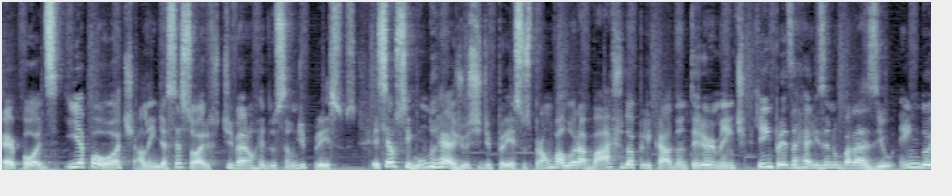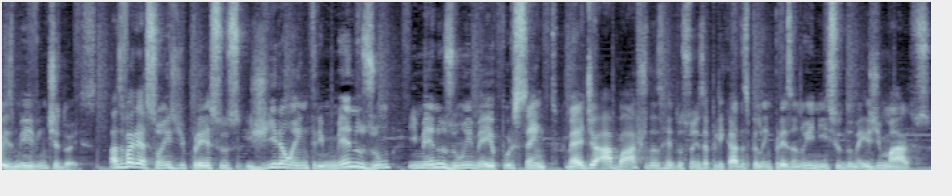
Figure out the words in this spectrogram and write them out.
AirPods e Apple Watch, além de acessórios, tiveram redução de preços. Esse é o segundo reajuste de preços para um valor abaixo do aplicado anteriormente que a empresa realiza no Brasil em 2022. As variações de preços giram entre menos 1 e menos 1,5%, média abaixo das reduções aplicadas pela empresa no início do mês de março.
